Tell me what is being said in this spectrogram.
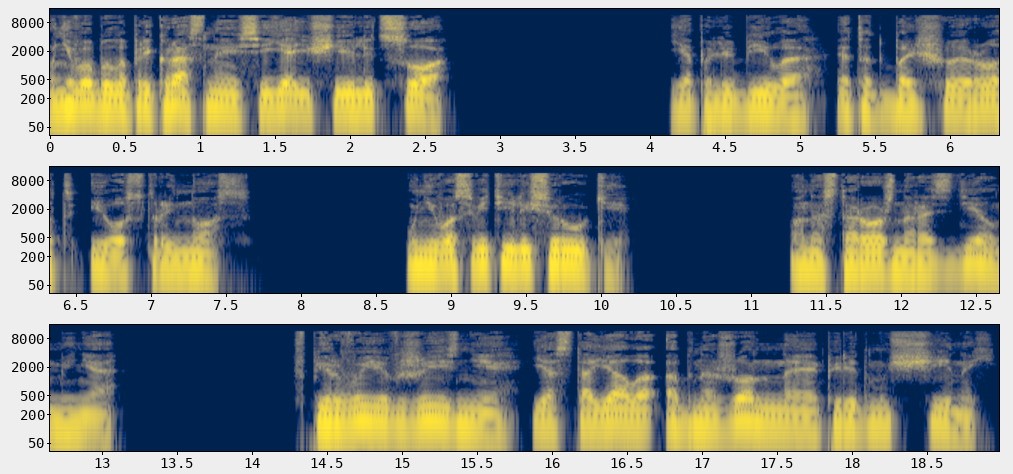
У него было прекрасное сияющее лицо. Я полюбила этот большой рот и острый нос. У него светились руки. Он осторожно раздел меня. Впервые в жизни я стояла обнаженная перед мужчиной.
